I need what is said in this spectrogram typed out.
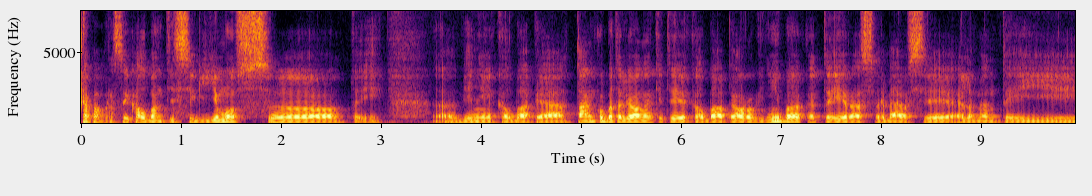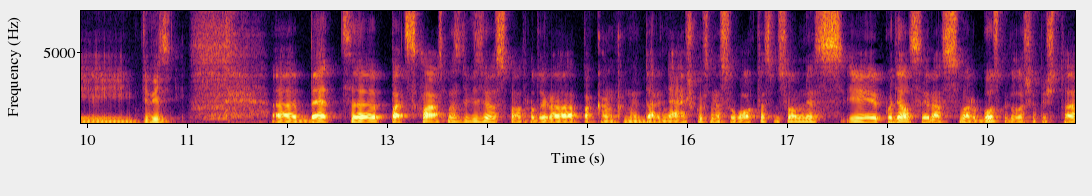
paprastai kalbant, įsigijimus. E, tai e, vieni kalba apie tankų batalioną, kiti kalba apie oro gynybą, kad tai yra svarbiausi elementai divizijai. Bet pats klausimas divizijos, man atrodo, yra pakankamai dar neaiškus, nesuvoktas visuomenės. Ir kodėl jis yra svarbus, kodėl aš apie šitą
